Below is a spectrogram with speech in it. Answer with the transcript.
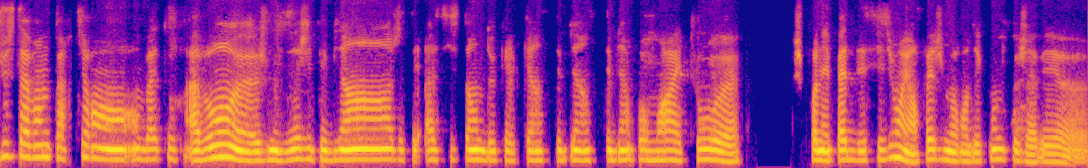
juste avant de partir en, bateau. Avant, euh, je me disais j'étais bien, j'étais assistante de quelqu'un, c'était bien, c'était bien pour moi et tout. Euh, je prenais pas de décision et en fait, je me rendais compte que j'avais, euh,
